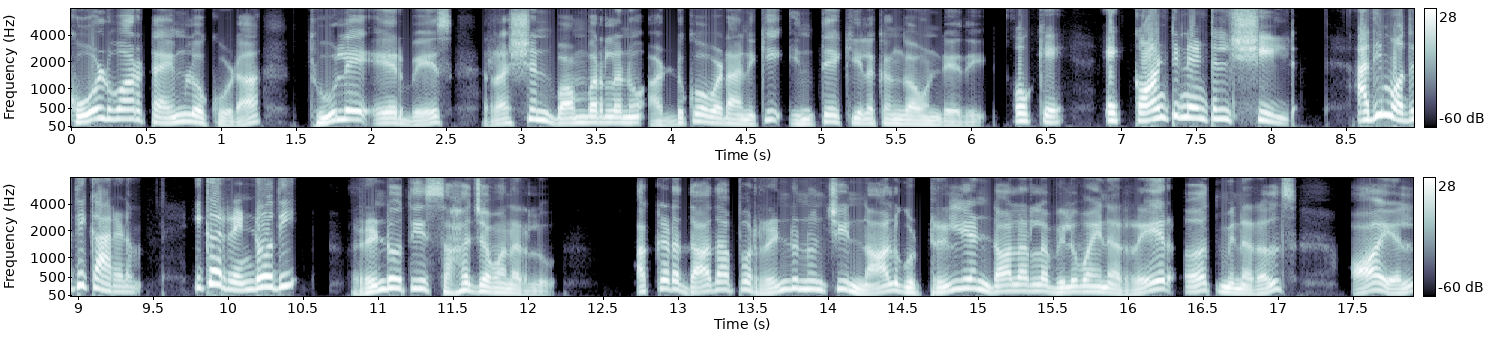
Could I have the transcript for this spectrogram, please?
కోల్డ్ వార్ టైంలో కూడా థూలే ఎయిర్ బేస్ రష్యన్ బాంబర్లను అడ్డుకోవడానికి ఇంతే కీలకంగా ఉండేది. Okay a continental shield. అది మొదటి కారణం. ఇక రెండోది? రెండోది సహజ వనరులు అక్కడ దాదాపు రెండు నుంచి నాలుగు ట్రిలియన్ డాలర్ల విలువైన rare earth minerals oil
